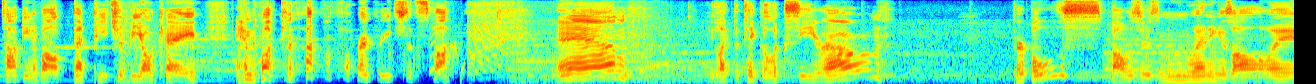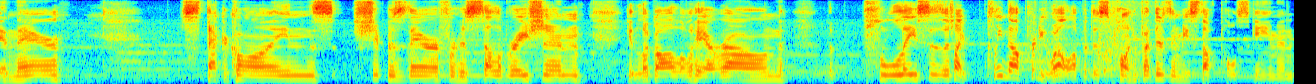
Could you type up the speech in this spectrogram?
talking about that Peach should be okay and whatnot before I reach the spot. And if you'd like to take a look-see around, purples, Bowser's Moon Wedding is all the way in there. Stack of coins, ship is there for his celebration. You can look all the way around. The places, which I cleaned out pretty well up at this point, but there's gonna be stuff post-game and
